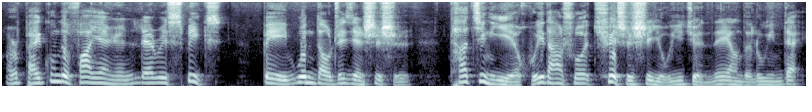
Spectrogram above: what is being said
而白宫的发言人 Larry Speaks 被问到这件事时，他竟也回答说，确实是有一卷那样的录音带。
